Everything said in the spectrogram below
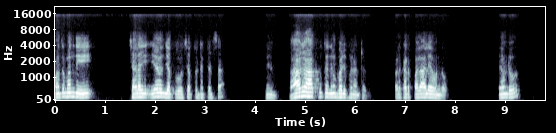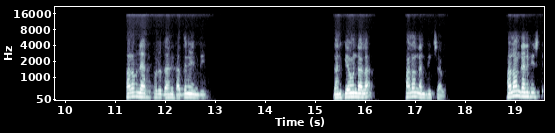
కొంతమంది చాలా ఏమని చెప్పు చెప్తుంటారు తెలుసా? నేను బాగా ఆత్మతో నిమ్మబడిపోయిన అంటారు వాళ్ళకి అక్కడ ఫలాలే ఉండవు. ఏముండవు? ఫలం లేకపోతే దానికి అర్థమైంది? దానికి ఏముండాలా? ఫలం కనిపించాలి. ఫలం కనిపిస్తే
